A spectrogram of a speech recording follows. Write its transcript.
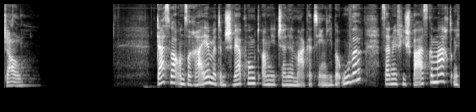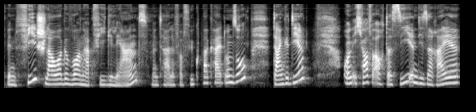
Ciao. Das war unsere Reihe mit dem Schwerpunkt Omnichannel Marketing. Lieber Uwe, es hat mir viel Spaß gemacht und ich bin viel schlauer geworden, habe viel gelernt, mentale Verfügbarkeit und so. Danke dir. Und ich hoffe auch, dass Sie in dieser Reihe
